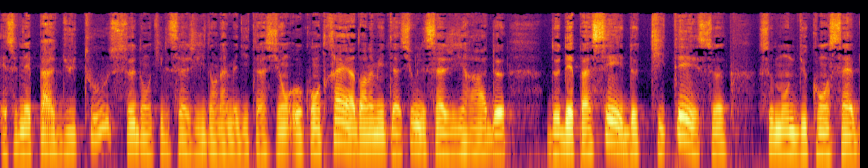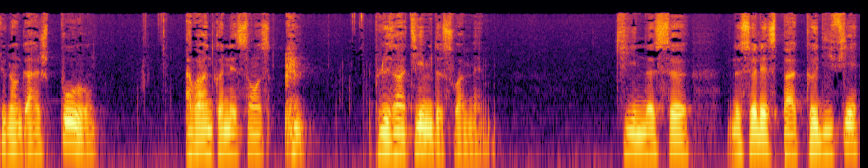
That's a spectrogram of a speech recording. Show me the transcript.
Et ce n'est pas du tout ce dont il s'agit dans la méditation. Au contraire, dans la méditation, il s'agira de, dépasser, de quitter ce, monde du concept, du langage, pour avoir une connaissance plus intime de soi-même, qui ne se laisse pas codifier,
